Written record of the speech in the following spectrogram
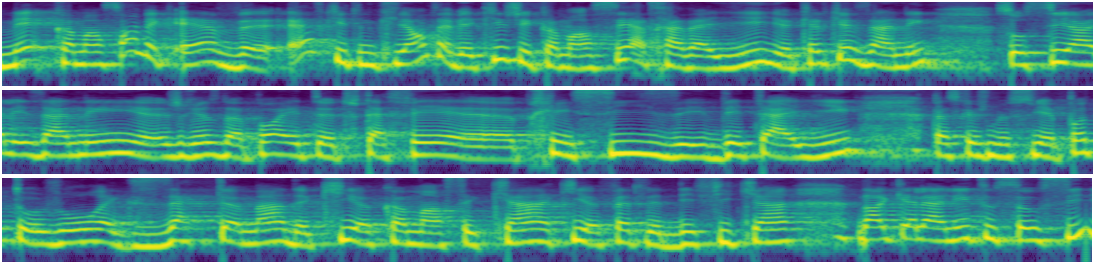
Mais commençons avec Eve. Eve, qui est une cliente avec qui j'ai commencé à travailler il y a quelques années. Sauf si hein, les années, euh, je risque de pas être tout à fait précise et détaillée parce que je me souviens pas toujours exactement de qui a commencé quand, qui a fait le défi quand, dans quelle année, tout ça aussi.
